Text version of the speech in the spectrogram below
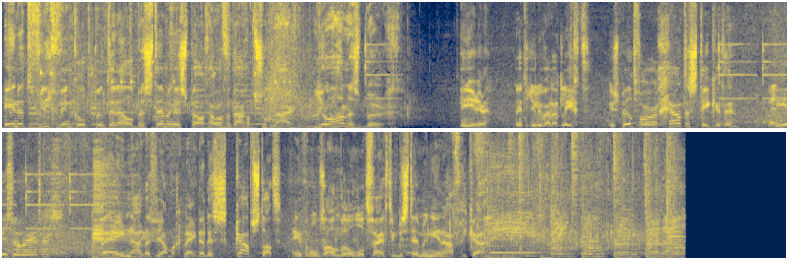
In het vliegwinkel.nl bestemmingenspel gaan we vandaag op zoek naar Johannesburg. Heren, weten jullie waar dat ligt? U speelt voor een gratis ticket, hè? Hier zo ergens? Bijna, dat is jammer. Nee, dat is Kaapstad. Een van onze andere 115 bestemmingen in Afrika.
